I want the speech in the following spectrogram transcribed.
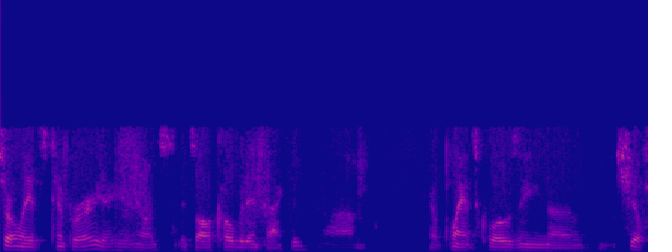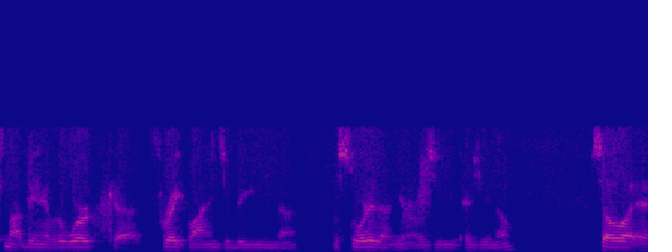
certainly, it's temporary. You know, it's it's all COVID impacted. Um, you know, plants closing, uh, shifts not being able to work, uh, freight lines are being uh, distorted. Uh, you know, as you as you know. So uh,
